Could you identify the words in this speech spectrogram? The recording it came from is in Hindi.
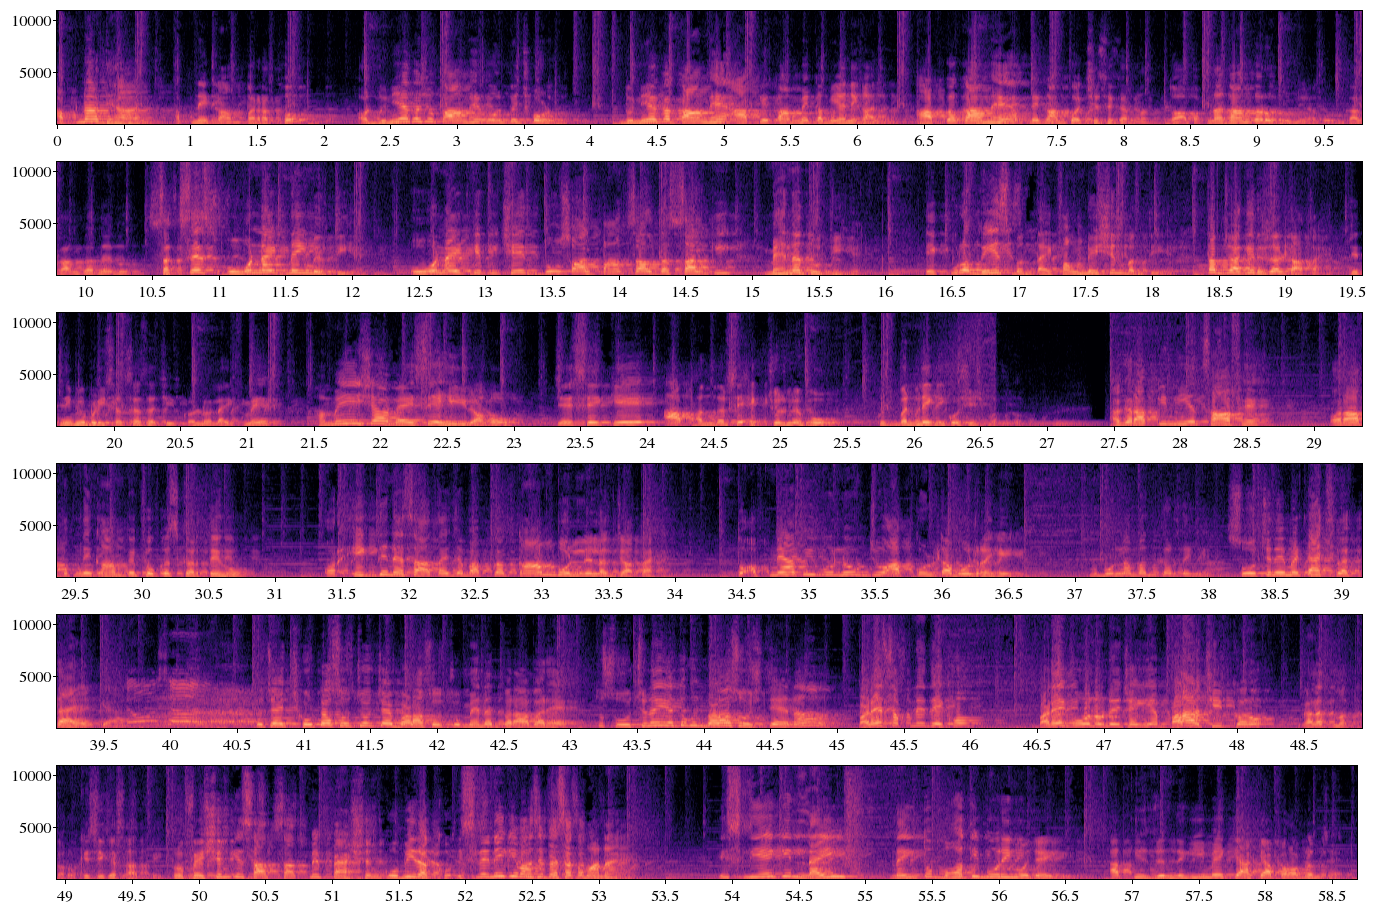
अपना ध्यान अपने काम पर रखो और दुनिया का जो काम है वो उन पे छोड़ दो। दुनिया का काम है आपके काम में कमियाँ निकालना। आपका काम है अपने काम को अच्छे से करना। तो आप अपना काम करो, दुनिया को उनका काम करने दो। सक्सेस ओवरनाइट नहीं मिलती है। ओवरनाइट के पीछे दो साल, पाँच साल, दस साल की मेहनत होती है। एक पूरा बेस बनता है फाउंडेशन बनती है। तब जाके रिज़ल्ट आता है। जितनी भी बड़ी सक्सेस अचीव कर लो लाइफ में, हमेशा वैसे ही रहो। जैसे कि आप अंदर से एक्चुअल में हो। कुछ बनने की कोशिश मत करो। अगर आपकी नीयत साफ़ है और आप अपने काम पे फोकस करते हो। और एक दिन ऐसा आता है जब आपका काम बोलने लग जाता है तो अपने आप ही वो लोग जो आपको उल्टा बोल रहे हैं वो बोलना बंद कर देंगे। सोचने में टैक्स लगता है क्या? नो सर तो चाहे छोटा सोचो चाहे बड़ा सोचो मेहनत बराबर है। तो सोचना ही है तो कुछ बड़ा सोचते हैं ना। बड़े सपने देखो बड़े गोल होने चाहिए बड़ा अचीव करो गलत मत करो किसी के साथ भी। प्रोफेशन के साथ साथ में पैशन को भी रखो। इसलिए नहीं कि वहाँ से पैसा कमाना है। इसलिए कि लाइफ नहीं तो बहुत ही बोरिंग हो जाएगी। आपकी ज़िंदगी में क्या क्या प्रॉब्लम्स है?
